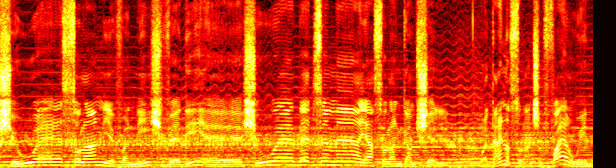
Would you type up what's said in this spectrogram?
שהוא אה, סולן יווני שוודי, אה, שהוא אה, בעצם אה, היה סולן גם של, הוא עדיין הסולן של Firewind,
